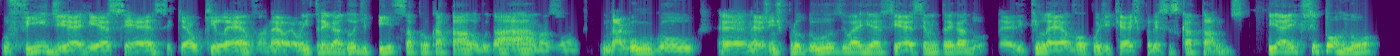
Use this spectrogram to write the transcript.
o feed RSS, que é o que leva, né? É o entregador de pizza para o catálogo da Amazon, da Google, é, né? A gente produz e o RSS é o entregador, né? Ele que leva o podcast para esses catálogos. E aí que se tornou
